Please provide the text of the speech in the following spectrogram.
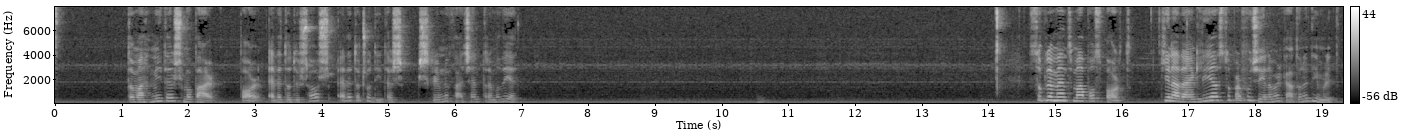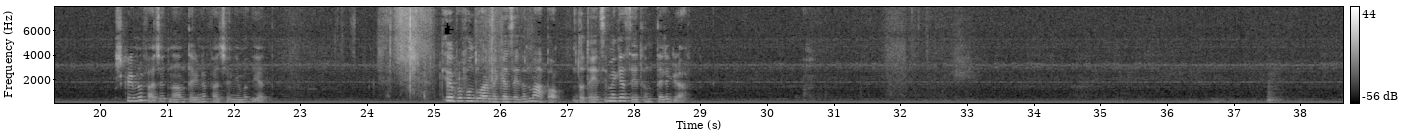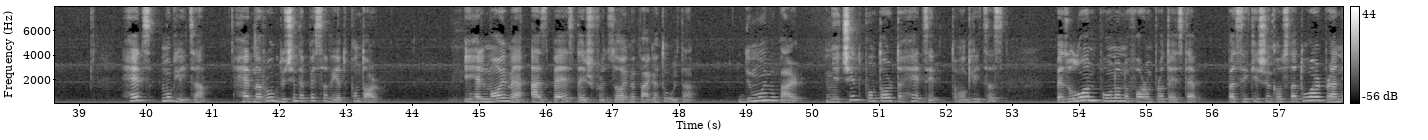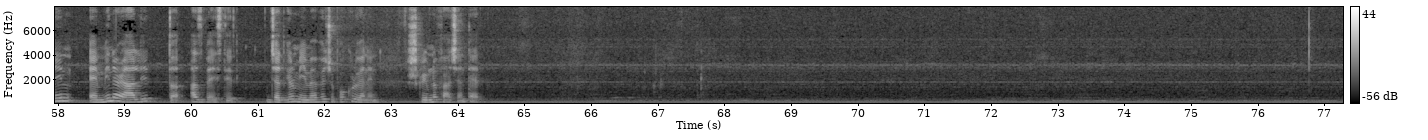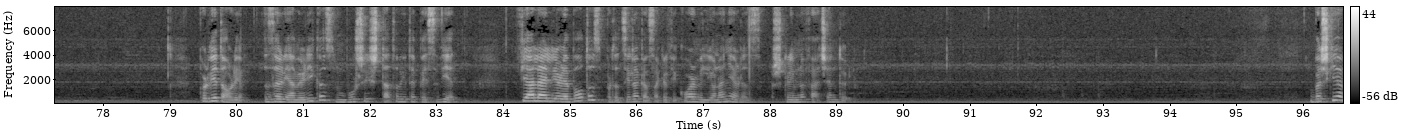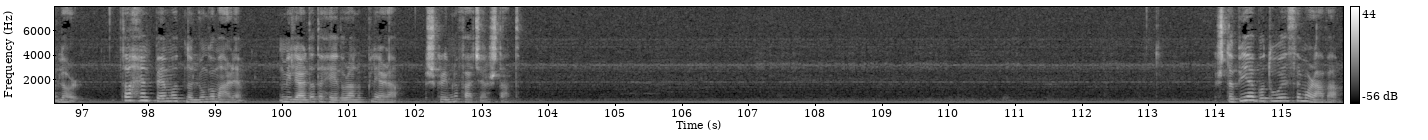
të mahnitesh më parë, por edhe të dyshosh edhe të çuditesh, shkrim në faqen 13. Suplement Mapo Sport. Kina dhe Anglia superfuqi në merkaton e dimrit. Shkrim në faqet 9 deri në faqen 11. Kemi përfunduar me gazetën Mapo, do të ecim me gazetën Telegraf. HEC Moglica, hedh në rrugë dyqind e pesëdhjetë punëtorë. I helmoi me azbest dhe i shfrytëzoi me paga të ulëta. Dy muaj më parë, njëqind punëtorë të HEC-it të Moglicës pezulluan punën në formë proteste pasi kishin konstatuar praninë e mineralit të azbestit gjatë gërmimeve që po kryenin. Shkrim në faqen 8. Përvjetori, Zëri i Amerikës mbushi 75 vjet. Fjala e lirë e botës për të cilën kanë sakrifikuar miliona njerëz, shkrim në faqen 2. Bashkia Vlorë, Thahen pemët në lungomare, miliarda të hedhura në plehra, shkrim në faqen shtatë. Shtëpia botuese Morava,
